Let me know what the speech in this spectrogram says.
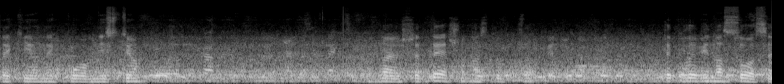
Такі у них повністю. Знаю, ще те, що у нас тут це теплові насоси.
